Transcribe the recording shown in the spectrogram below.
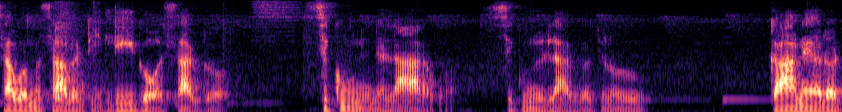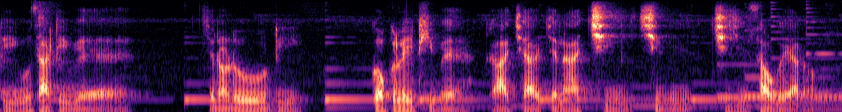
စားပွဲမစားဘဲဒီလေးကောစပြီးတော့စစ်ကူနေနဲ့လာရတော့ပေါ့စစ်ကူနေလာပြီးတော့ကျွန်တော်တို့ကားနဲ့ကတော့ဒီဥစားတီပဲကျွန်တော်တို့ဒီကော့ကလိတ်တီပဲကားချကျွန်တော်ချီချီချီချီစောက်ခဲ့ရတော့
